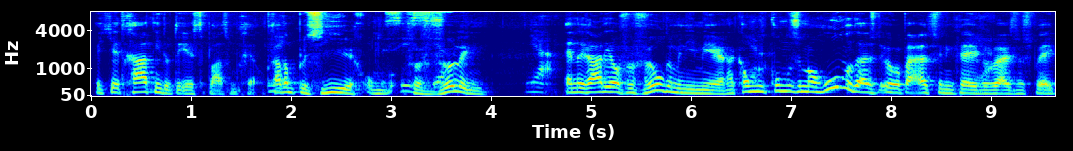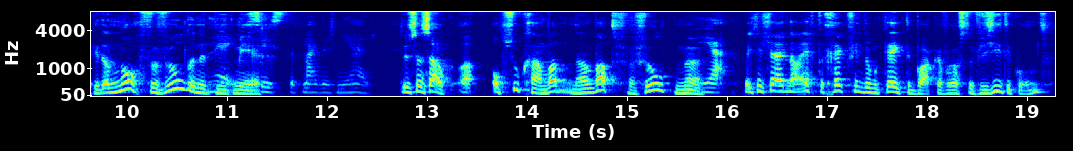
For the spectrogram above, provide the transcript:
weet je, het gaat niet op de eerste plaats om geld. Het gaat om plezier, om Precies, vervulling. Ja. En de radio vervulde me niet meer. Dan kon- konden ze me 100.000 euro per uitzending geven, bij wijze van spreken. Dan nog vervulde het Nee, niet meer. precies. Dat maakt dus niet uit. Dus dan zou ik uh, op zoek gaan wat, naar wat vervult me. Ja. Weet je, als jij het nou echt te gek vindt om een cake te bakken voor als de visite komt.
